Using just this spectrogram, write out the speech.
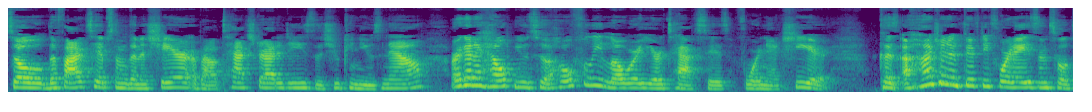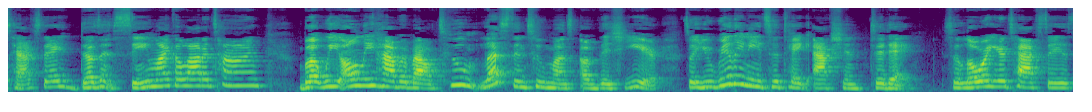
So, the five tips I'm going to share about tax strategies that you can use now are going to help you to hopefully lower your taxes for next year. Because 154 days until tax day doesn't seem like a lot of time, but we only have about two, less than two months of this year. So you really need to take action today to lower your taxes,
